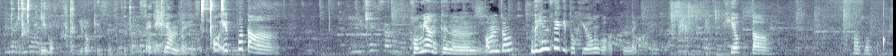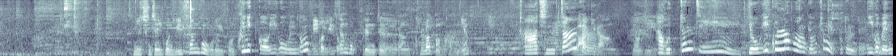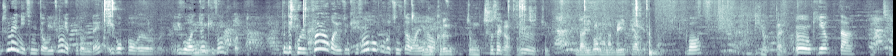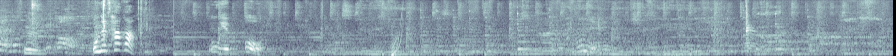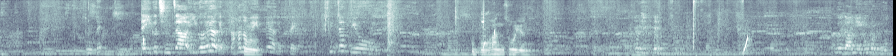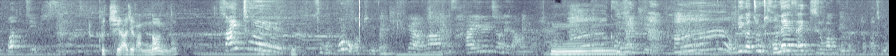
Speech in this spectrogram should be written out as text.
이거 이렇게 세트가 섹시한데? 어 예쁘다 범이한테는 검정? 근데 흰색이 더 귀여운 것 같은데? 귀엽다 봐봐 근데 진짜 이건 일상복으로 입어도 그니까 이거 운동복 같다 일상복 브랜드랑 거 아니야? 아 진짜? 왁이랑 여기. 아 어쩐지 여기 콜라보한 게 엄청 예쁘던데? 이거 맨투맨이 진짜 엄청 예쁘던데? 이거 봐요 여러분 이거 완전 음. 기성복 같아. 근데 골프웨어가 요즘 기성복으로 진짜 많이 음, 나와. 그런 좀 추세가 그렇지 응. 좀. 나 이건 하나 매입해야겠다. 뭐? 귀엽다 이거. 응 귀엽다. 그치? 응. 오늘 사가 오 예뻐 예쁜데? 나 이거 진짜 이거 해야겠다 하나 응. 매입해야겠다 진짜 귀여워 무한소윤 왜 나는 이런 걸 못 봤지? 그치 아직 안 나왔나? 사이트에서 못본 것 같은데? 그게 아마 한 4일 전에 나온 거 같아요. 음아 우리가 좀 전에 사이트 들어가고 본것 같다 마지막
